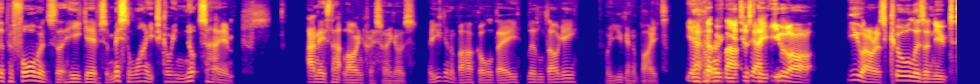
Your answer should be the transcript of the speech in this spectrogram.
the performance that he gives, and Mister White's going nuts at him, and it's that line, Chris, where he goes, "Are you going to bark all day, little doggy, or are you going to bite?" Yeah, you, know, you just Yeah. think you are. You are as cool as a newt,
